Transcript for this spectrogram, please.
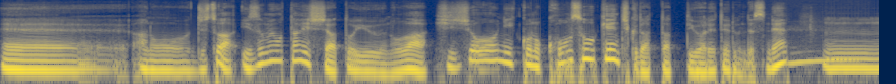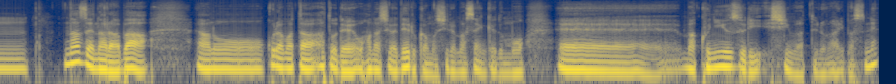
えー、あの、実は出雲大社というのは非常にこの高層建築だったって言われてるんですね。うんなぜならば、あのこれはまた後でお話が出るかもしれませんけども、えー、まあ、国譲り神話っていうのがありますね。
